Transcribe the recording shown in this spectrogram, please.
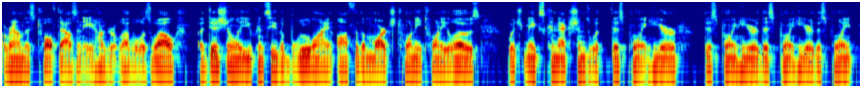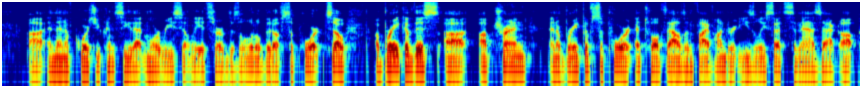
around this 12,800 level as well. Additionally, you can see the blue line off of the March 2020 lows, which makes connections with this point here, this point here, this point here, this point. Uh, and then, of course, you can see that more recently it served as a little bit of support. So a break of this uh, uptrend and a break of support at 12,500 easily sets the NASDAQ up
